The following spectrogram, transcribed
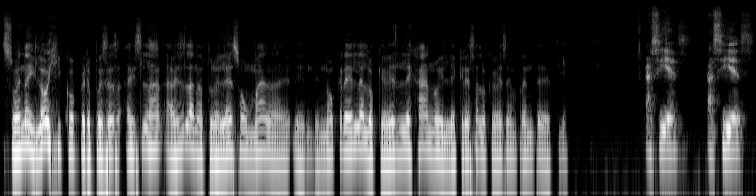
suena ilógico, pero pues es, la, a veces la naturaleza humana de, de no creerle a lo que ves lejano y le crees a lo que ves enfrente de ti. Así es, así es.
